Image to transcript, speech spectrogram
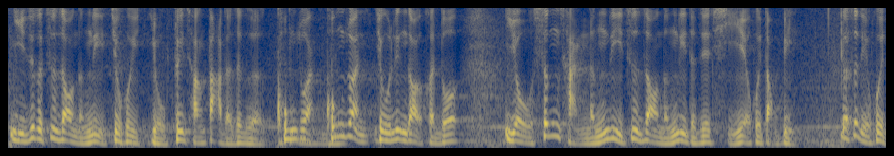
你这个制造能力就会有非常大的这个空转，空转就会令到很多有生产能力、制造能力的这些企业会倒闭，那这里会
